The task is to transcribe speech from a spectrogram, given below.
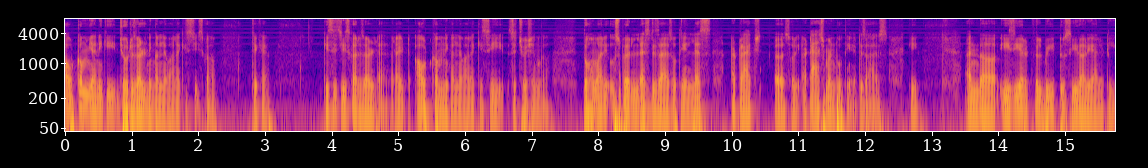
outcome यानी कि जो रिज़ल्ट निकलने वाला है किसी चीज़ का, ठीक है? किसी चीज़ का रिज़ल्ट है राइट आउटकम निकलने वाला है किसी सिचुएशन का। तो हमारी उस पर लेस डिज़ायर्स होती हैं लेस अट्रैक्श सॉरी अटैचमेंट होती हैं डिज़ायर्स की। And the easier it will be to see the reality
